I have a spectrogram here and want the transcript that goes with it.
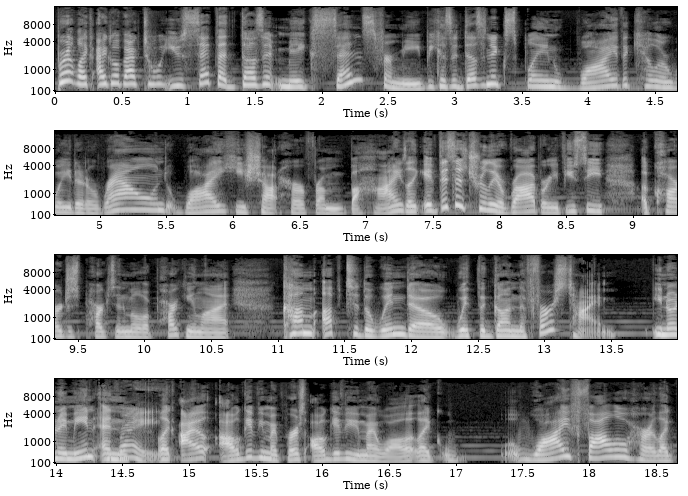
Britt, like I go back to what you said, that doesn't make sense for me because it doesn't explain why the killer waited around, why he shot her from behind. Like, if this is truly a robbery, if you see a car just parked in the middle of a parking lot, come up to the window with the gun the first time. You know what I mean? And Right. like, I'll, I'll give you my purse, I'll give you my wallet. Like, why follow her? Like,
